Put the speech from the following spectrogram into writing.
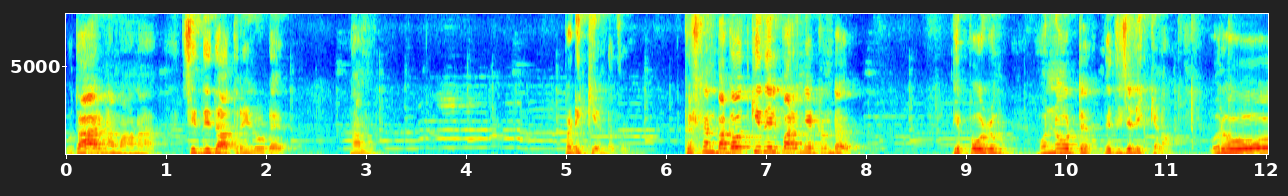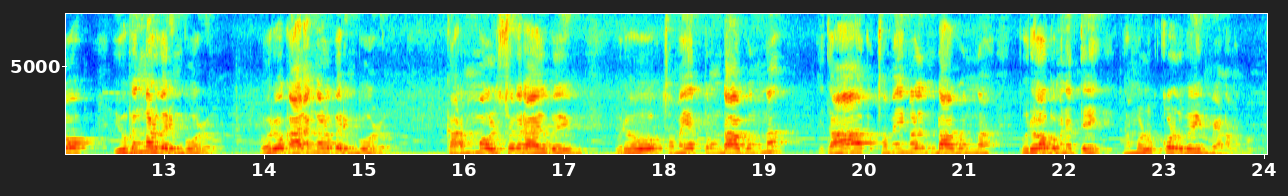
ഉദാഹരണമാണ് സിദ്ധിദാത്രയിലൂടെ നാം പഠിക്കേണ്ടത്. കൃഷ്ണൻ ഭഗവത്ഗീതയിൽ പറഞ്ഞിട്ടുണ്ട് എപ്പോഴും മുന്നോട്ട് വ്യതിചലിക്കണം. ഓരോ യുഗങ്ങൾ വരുമ്പോഴും ഓരോ കാലങ്ങൾ വരുമ്പോഴും കർമ്മ ഉത്സുകരാകുകയും ഓരോ സമയത്തുണ്ടാകുന്ന യഥാ സമയങ്ങളിൽ ഉണ്ടാകുന്ന പുരോഗമനത്തെ നമ്മൾ ഉൾക്കൊള്ളുകയും വേണമെന്നുള്ളൂ.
